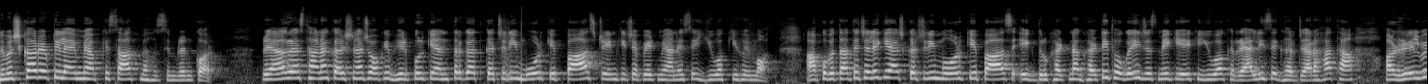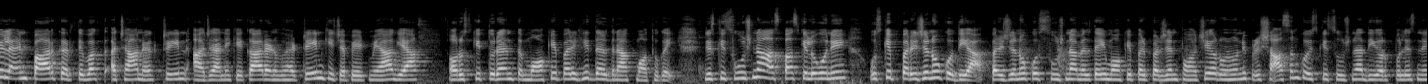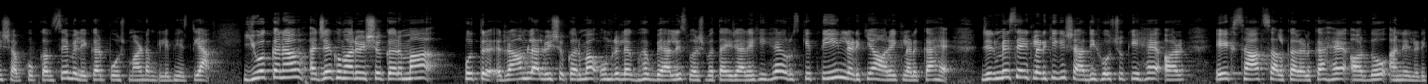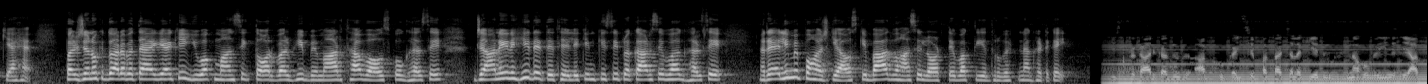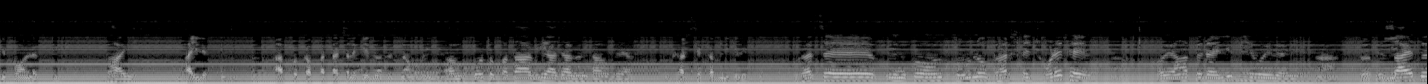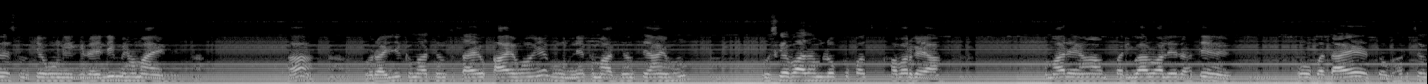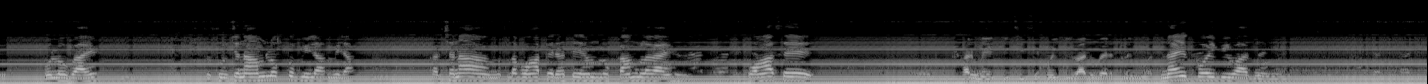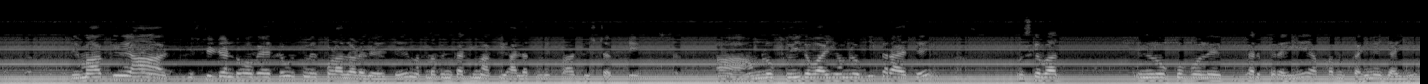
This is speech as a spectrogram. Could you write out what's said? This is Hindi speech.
नमस्कार एफटी लाइव में आपके साथ मैं हूँ सिमरन कौर। प्रयागराज थाना कृष्णा चौकी, भीरपुर के अंतर्गत कचरी मोड़ के पास ट्रेन की चपेट में आने से युवक की हुई मौत। आपको बताते चले कि आज कचरी मोड़ के पास एक दुर्घटना घटित हो गई, जिसमें कि एक युवक रैली से घर जा रहा था और रेलवे लाइन पार करते वक्त अचानक ट्रेन आ जाने के कारण वह ट्रेन की चपेट में आ गया। और उसकी तुरंत मौके पर ही दर्दनाक मौत हो गई, जिसकी सूचना आसपास के लोगों ने उसके परिजनों को दिया। परिजनों को सूचना मिलते ही मौके पर परिजन पहुँचे और उन्होंने प्रशासन को इसकी सूचना दी और पुलिस ने शव को कब्जे में लेकर पोस्टमार्टम के लिए भेज दिया। युवक का नाम अजय कुमार विश्वकर्मा पुत्र रामलाल विश्वकर्मा उम्र लगभग बयालीस वर्ष बताई जा रही है और उसकी तीन लड़कियाँ और एक लड़का है। जिनमें से एक लड़की की शादी हो चुकी है और एक सात साल का लड़का है और दो अन्य लड़कियाँ हैं। परिजनों के द्वारा बताया गया कि युवक मानसिक तौर पर भी बीमार था, वह उसको घर से जाने नहीं देते थे, लेकिन किसी प्रकार से वह घर से रैली में पहुँच गया। उसके बाद वहाँ से लौटते वक्त ये दुर्घटना घट गई। इस प्रकार का आपको कैसे पता चला कि ये दुर्घटना हो गई है? आपकी कौन लगती भाई। भाई लगती है आपको कब पता चला कि ये दुर्घटना हो गई हमको तो पता अभी आधा घंटा हो गया। घर से कब निकले? घर से इनको हम लोग घर से छोड़े थे और यहाँ पे रैली भी हो गई है। हाँ तो तो शायद तो ये सोचे होंगे कि रैली में हम आए हैं। हाँ। तो रैली के माध्यम से शायद आए होंगे घूमने के माध्यम से आए हों। उसके बाद हम लोग के पास खबर गया। हमारे यहाँ परिवार वाले रहते हैं वो बताए तो घर से वो लोग आए। तो सूचना हम लोग को मिला मिला। करछना मतलब वहाँ पे रहते हम लोग काम लगाए हैं। वहाँ से घर में किसी से कोई विवाद वगैरह तो नहीं हुआ नहीं कोई विवाद नहीं है दिमागी हाँ एक्सीडेंट हो गए थे उसमें थोड़ा लड़ गए थे मतलब इनका दिमागी हालत में थोड़ा डिस्टर्ब थे। हाँ हम लोग सुई दवाई हम लोग ही कराए थे। उसके बाद इन लोग को बोले घर पे रहिए आप कभी कहीं नहीं जाइए।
